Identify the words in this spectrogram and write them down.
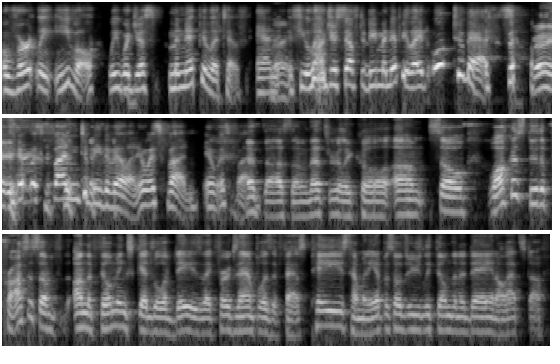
overtly evil. We were just manipulative. And right. if you allowed yourself to be manipulated, whoop, too bad. So right. it was fun to be the villain. It was fun. It was fun. That's awesome. That's really cool. Um, so walk us through the process of on the filming schedule of days. Like for example, is it fast paced? How many episodes are usually filmed in a day and all that stuff?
